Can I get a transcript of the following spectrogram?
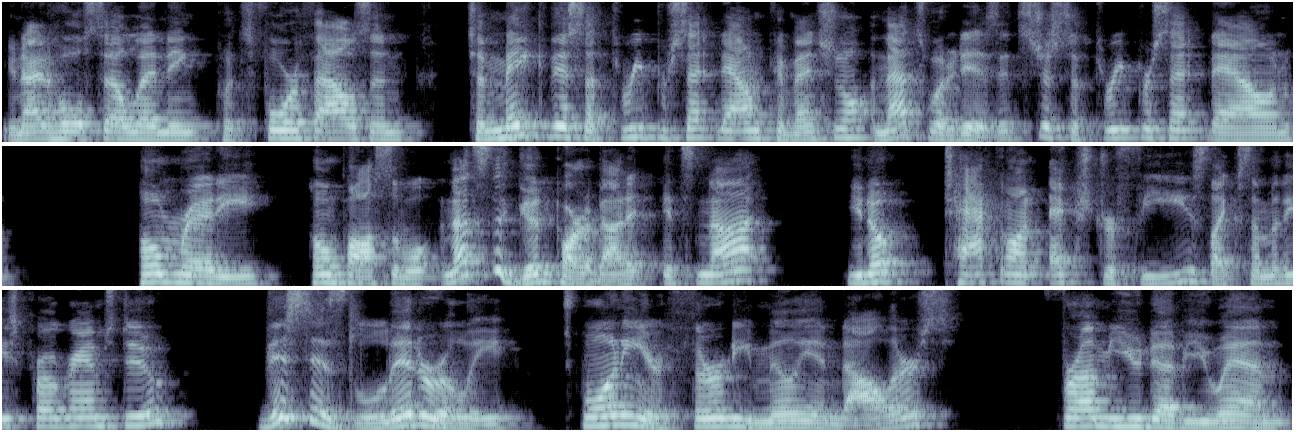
United Wholesale Lending puts 4000 to make this a 3% down conventional and that's what it is. It's just a 3% down home ready, home possible. And that's the good part about it. It's not you don't tack on extra fees like some of these programs do. This is literally 20 or 30 million dollars from UWM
